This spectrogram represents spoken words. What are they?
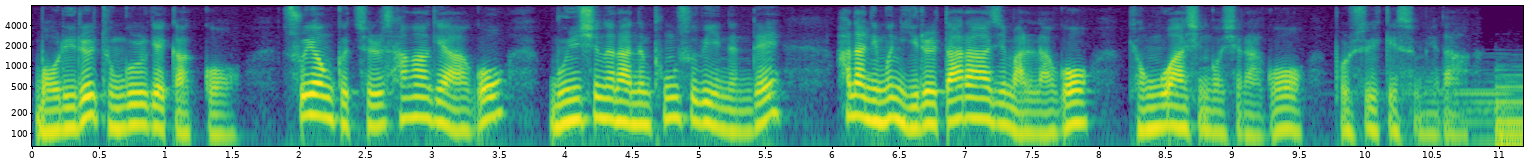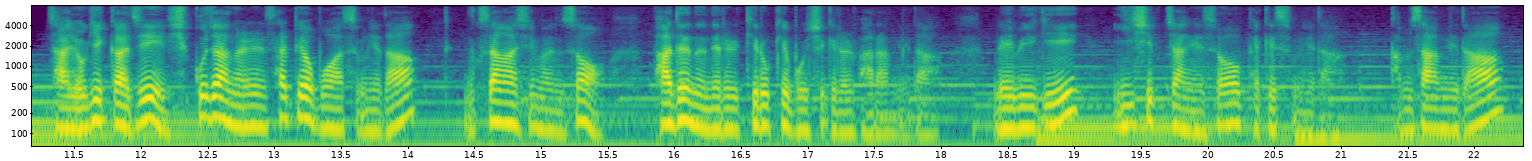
머리를 둥글게 깎고 수염 끝을 상하게 하고 문신을 하는 풍습이 있는데 하나님은 이를 따라하지 말라고 경고하신 것이라고 볼 수 있겠습니다. 자, 여기까지 19장을 살펴보았습니다. 묵상하시면서 받은 은혜를 기록해 보시기를 바랍니다. 레위기 20장에서 뵙겠습니다. 감사합니다.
